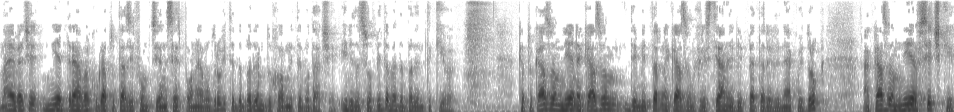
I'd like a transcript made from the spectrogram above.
най-вече ние трябва, когато тази функция не се изпълнява от другите, да бъдем духовните водачи или да се опитаме да бъдем такива. Като казвам ние, не казвам Димитър, не казвам Християн или Петър или някой друг, а казвам ние всички,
